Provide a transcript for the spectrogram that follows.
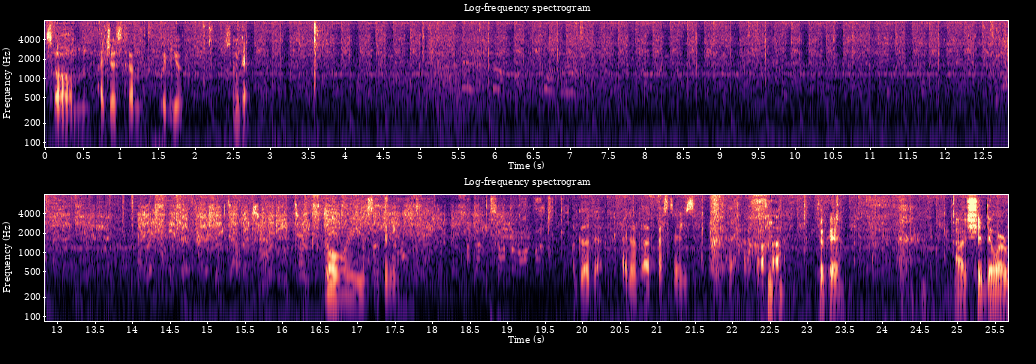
So um, I just come with you. Okay. Opening. Oh god, I don't have pistons. It's okay. Oh shit, there were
